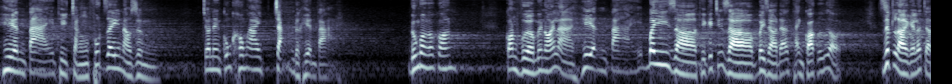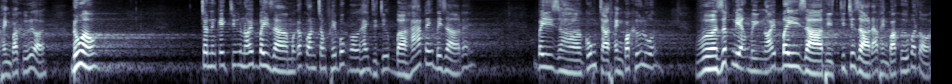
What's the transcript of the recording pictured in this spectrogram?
Hiện tại thì chẳng phút giây nào dừng, cho nên cũng không ai chặn được hiện tại. Đúng không các con? Con vừa mới nói là hiện tại, bây giờ thì cái chữ giờ bây giờ đã thành quá khứ rồi. Dứt lời cái nó trở thành quá khứ rồi. Đúng không? Cho nên cái chữ nói bây giờ mà các con trong Facebook hay chữ, chữ bờ hát đấy, bây giờ đấy, bây giờ cũng trở thành quá khứ luôn. Vừa dứt miệng mình nói bây giờ thì cái chữ giờ đã thành quá khứ mất rồi.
